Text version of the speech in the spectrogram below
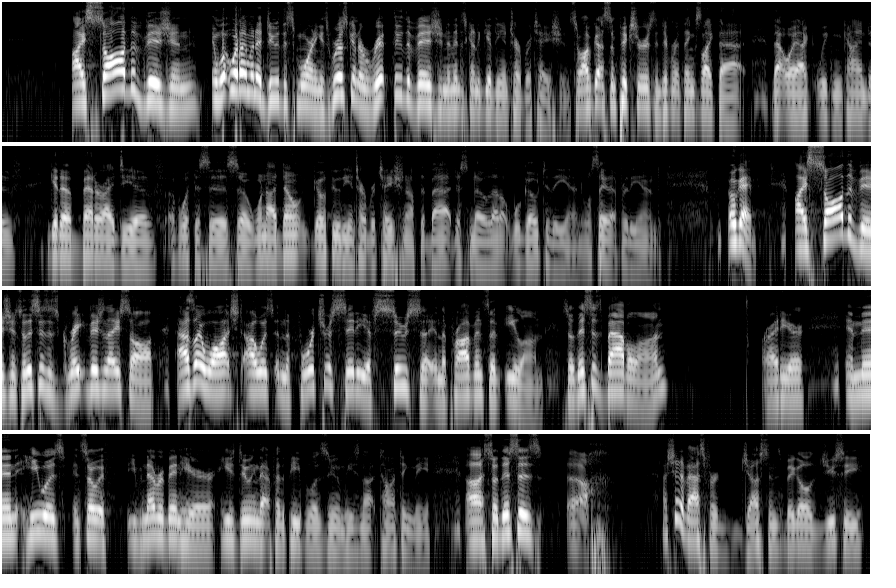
I saw the vision, and what, what I'm going to do this morning is we're just going to rip through the vision and then it's going to give the interpretation. So I've got some pictures and different things like that. That way I, we can kind of get a better idea of, of what this is. So when I don't go through the interpretation off the bat, just know that we'll go to the end. We'll say that for the end. Okay, I saw the vision. So this is this great vision that I saw. As I watched, I was in the fortress city of Susa in the province of Elam. So this is Babylon. Right here. And then he was, and so if you've never been here, he's doing that for the people of Zoom. He's not taunting me. Uh, so this is, ugh. I should have asked for Justin's big old juicy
